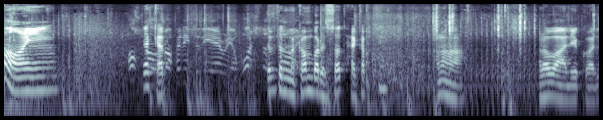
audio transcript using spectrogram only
اي Watch the تفضل. مكمبر السطح يا كابتن أنا هروق عليك ولا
